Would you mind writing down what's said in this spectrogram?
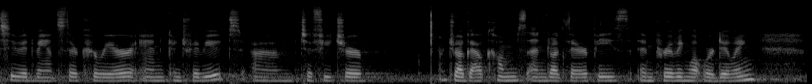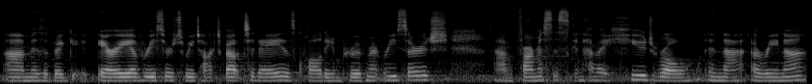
to advance their career and contribute um, to future drug outcomes and drug therapies, improving what we're doing um, is a big area of research we talked about today is quality improvement research. Um, pharmacists can have a huge role in that arena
